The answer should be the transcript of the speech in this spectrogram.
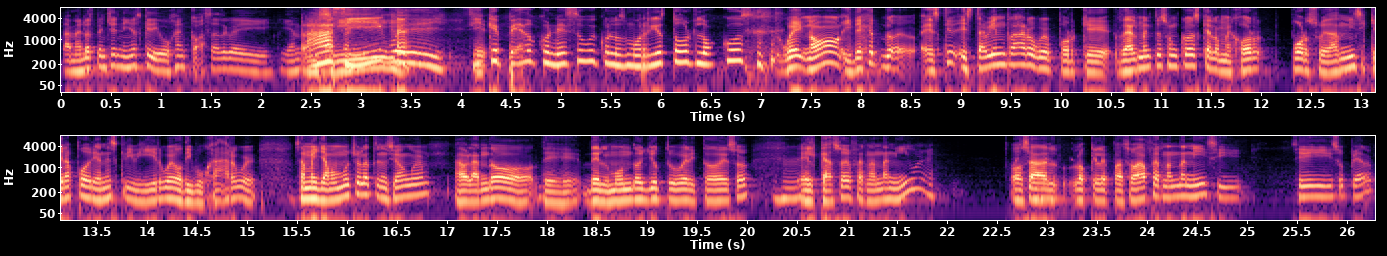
también los pinches niños que dibujan cosas, güey, y en Ah, Sí. sí, güey. Sí, Eh. qué pedo con eso, güey, con los morrillos todos locos. Güey, no, y deja, es que está bien raro, güey, porque realmente son cosas que a lo mejor por su edad ni siquiera podrían escribir, güey, o dibujar, güey. O sea, me llamó mucho la atención, güey, hablando de, del mundo youtuber y todo eso, el caso de Fernanda Ni, güey. O sea, lo que le pasó a Fernanda Ni, sí, sí supieron.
